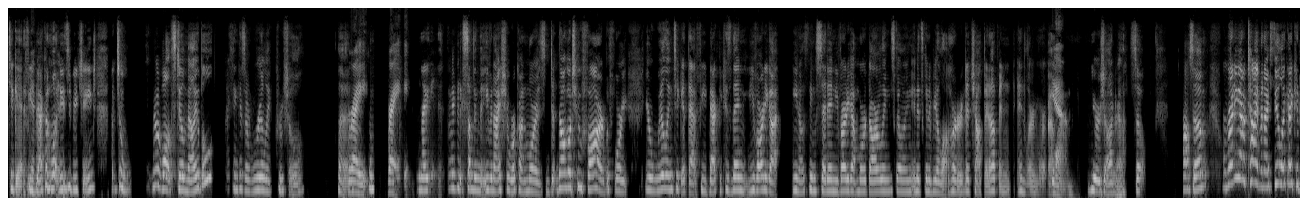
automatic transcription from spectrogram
to get feedback yeah. on what needs to be changed but to do it while it's still malleable i think is a really crucial uh, right right. I, maybe it's something that even i should work on more is d- don't go too far before you're willing to get that feedback because then you've already got you know things set in you've already got more darlings going and it's going to be a lot harder to chop it up and and learn more about yeah your genre. So awesome. We're running out of time, and I feel like I could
